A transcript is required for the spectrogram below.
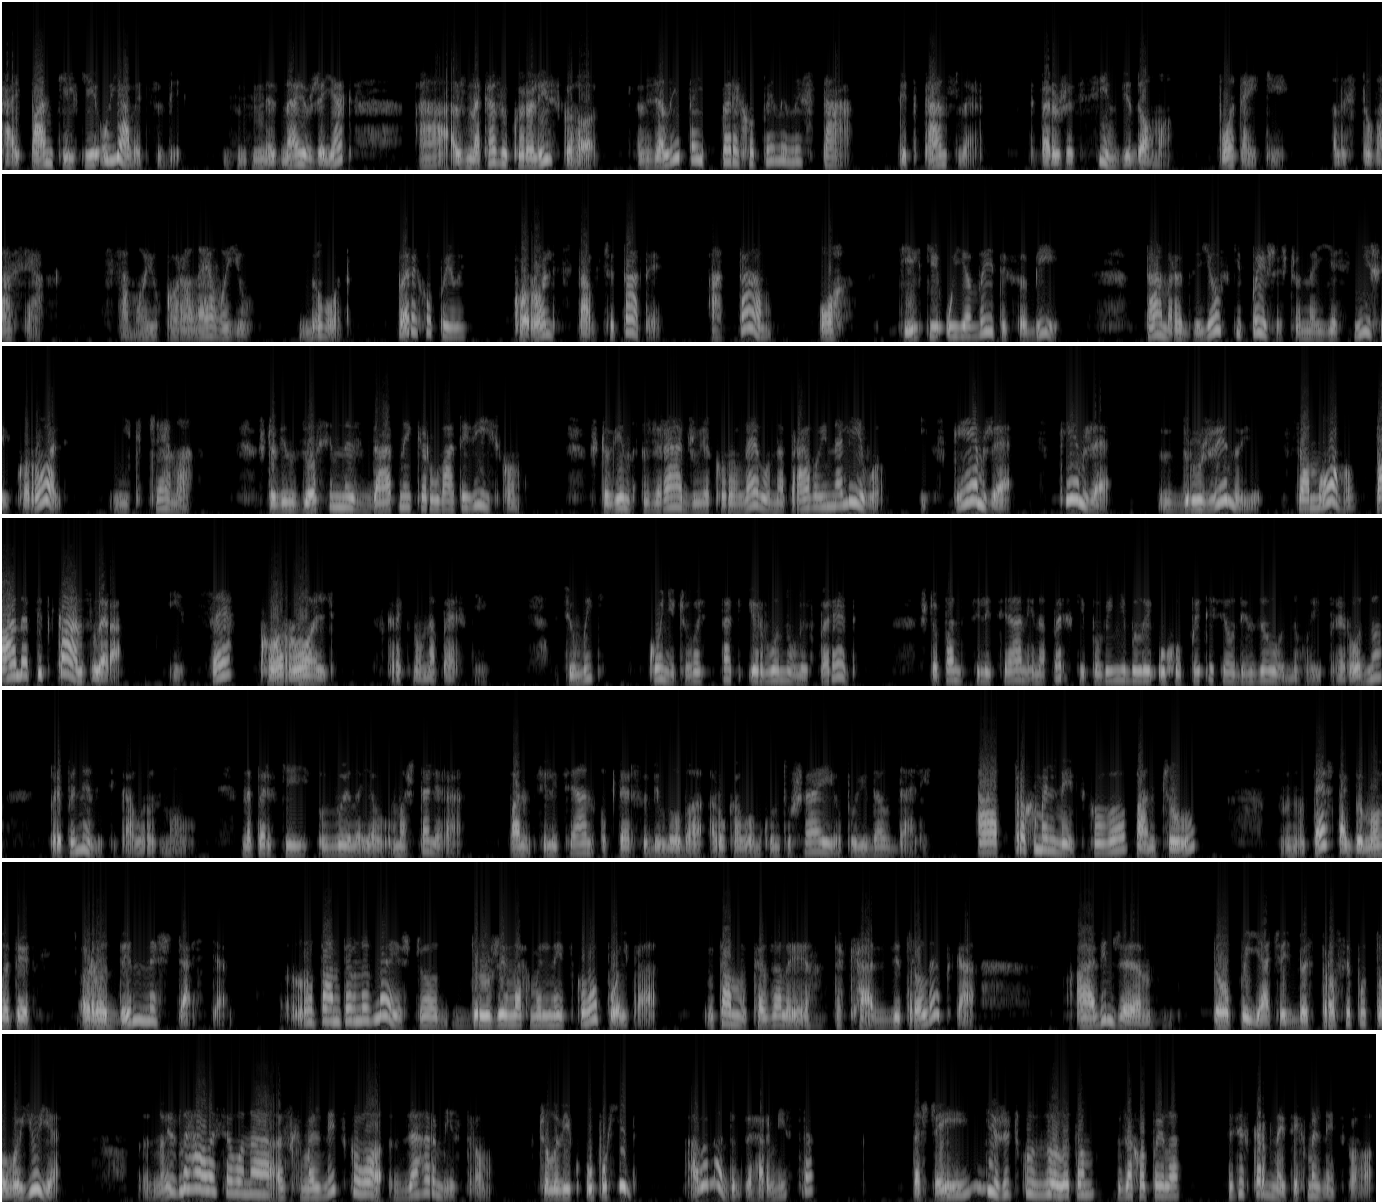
Хай пан тільки уявить собі. Не знаю вже як, а з наказу королівського взяли та й перехопили листа під канцлер. Тепер уже всім відомо. Потайки листувався самою королевою. Ну от, перехопили. Король став читати. А там, о, тільки уявити собі, там Радзийовський пише, що найясніший король нікчема, що він зовсім не здатний керувати військом, що він зраджує королеву направо і наліво. І з ким же? З ким же? З дружиною самого пана підканцлера. І це король. скрикнув Наперстій. В цю мить коні чогось так і рвонули вперед, що пан Селіціан і Наперський повинні були ухопитися один за одного і природно припинили цікаву розмову. Наперський вилаяв машталера, пан Феліціан обтер собі лоба рукавом кунтуша і оповідав далі. А про Хмельницького пан чув? Ну, теж, так би мовити, родинне щастя. Пан, певно, знає, що дружина Хмельницького полька. Там, казали, така вітролетка, а він же то пиячить без просипу, то воює. Ну і злигалася вона з Хмельницького дзагармістром. Чоловік у похід, а вона до дзагармістра. Та ще й діжечку з золотом захопила зі скарбниці Хмельницького.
